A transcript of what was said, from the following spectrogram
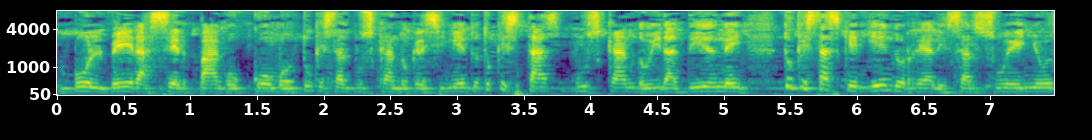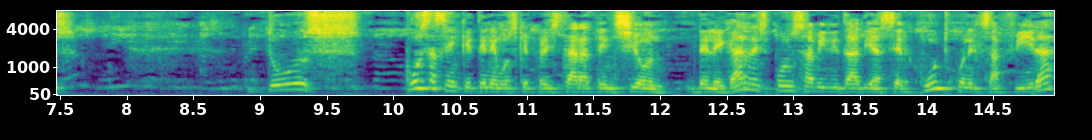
volver a ser pago como tú que estás buscando crecimiento, tú que estás buscando ir a Disney, tú que estás queriendo realizar sueños. Dos cosas en que tenemos que prestar atención, delegar responsabilidad y hacer junto con el Zafira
